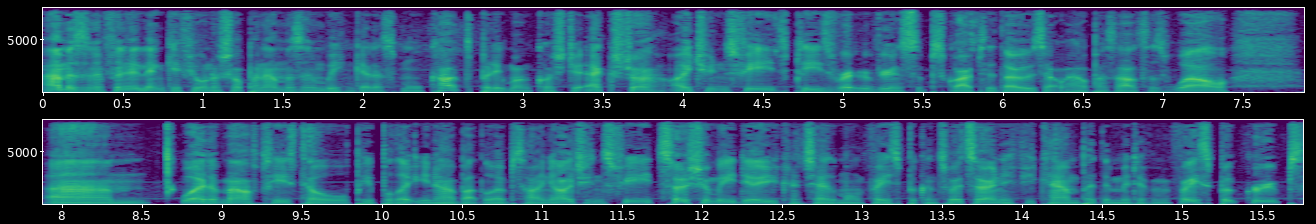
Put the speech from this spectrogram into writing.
Amazon affiliate link. If you want to shop on Amazon, we can get a small cut, but it won't cost you extra. iTunes feeds, please rate, review, and subscribe to those. That will help us out as well. Um, word of mouth, please tell people that you know about the website and the iTunes feed. Social media, you can share them on Facebook and Twitter, and if you can, put them in different Facebook groups.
